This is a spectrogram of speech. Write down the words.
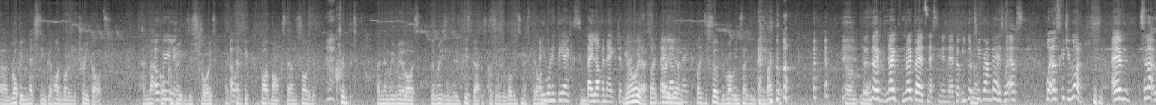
a robin nesting behind one of the tree guards, and that Oh, got really? completely destroyed. It Oh. had big bite marks down the side of it, crimped, and then we realised the reason he did that is because there was a robin's nest behind. And you it. wanted the eggs. Mm. They love an egg, don't Yeah, they? oh yeah, they They they, love uh, an egg. they disturbed the robins. They didn't come back. Um, yeah. There's no no no birds nesting in there, but you've got No. two brown bears. What else? What else could you want? um, so that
